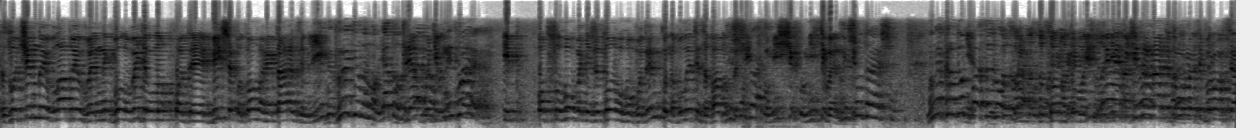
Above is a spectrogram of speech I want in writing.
злочинною владою винник було виділено од, е, більше одного гектара землі Виділено, я то для будівництва купив. і обслуговування житлового будинку на вулиці Забаву І що 106 далі? у місті, у місті далі? Вони крадуть Ні, 20 років. стосовно- того Він у чоловіка. 2014 році боровся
